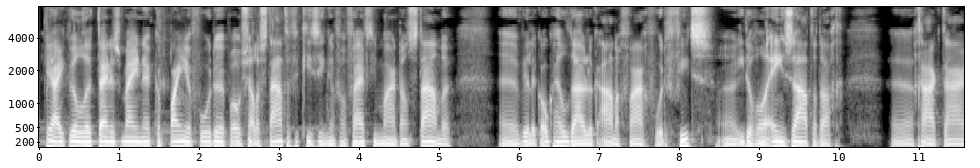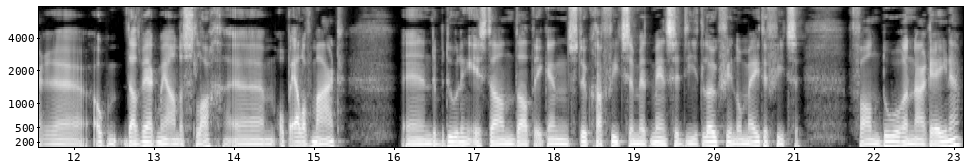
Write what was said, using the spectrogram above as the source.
Ja, ik wil tijdens mijn campagne voor de Provinciale Statenverkiezingen van 15 maart aanstaande... wil ik ook heel duidelijk aandacht vragen voor de fiets. in ieder geval één zaterdag ga ik daar ook daadwerkelijk mee aan de slag uh, op 11 maart. En de bedoeling is dan dat ik een stuk ga fietsen met mensen die het leuk vinden om mee te fietsen. Van Doren naar Renen.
